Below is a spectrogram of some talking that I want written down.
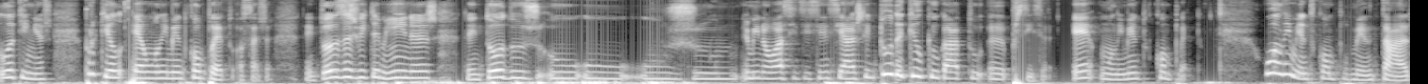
latinhas, porque ele é um alimento completo, ou seja, tem todas as vitaminas, tem todos o, o, os um, aminoácidos essenciais, tem tudo aquilo que o gato uh, precisa. É um alimento completo. O alimento complementar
